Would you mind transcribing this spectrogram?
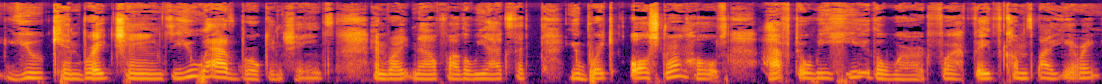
you can break chains. You have broken chains. And right now, Father, we ask that you break all strongholds after we hear the word. For faith comes by hearing,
